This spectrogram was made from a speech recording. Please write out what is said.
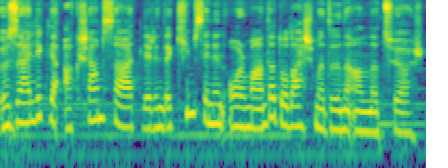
özellikle akşam saatlerinde kimsenin ormanda dolaşmadığını anlatıyor.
